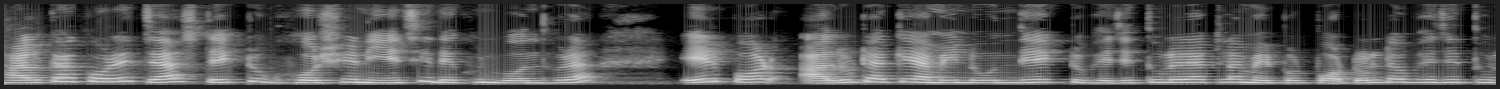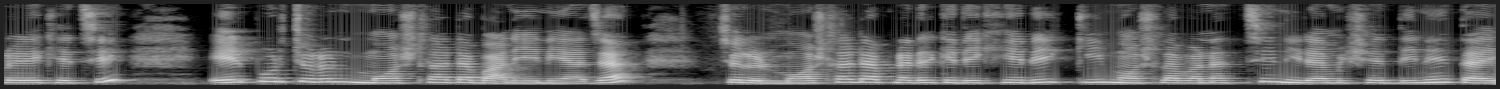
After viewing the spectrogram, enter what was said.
হালকা করে জাস্ট একটু ঘষে নিয়েছি। দেখুন বন্ধুরা, এরপর আলুটাকে আমি নুন দিয়ে একটু ভেজে তুলে রাখলাম। এরপর পটলটাও ভেজে তুলে রেখেছি। এরপর চলুন মশলাটা বানিয়ে নেওয়া যাক। চলুন মশলাটা আপনাদেরকে দেখিয়ে দিই, কী মশলা বানাচ্ছি। নিরামিষের দিনে তাই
